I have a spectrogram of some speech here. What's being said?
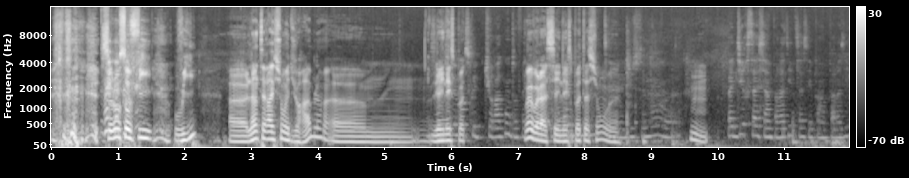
Selon Sophie, oui. Euh, L'interaction est durable. Euh, il y a une C'est exploit- justement ce que tu racontes en fait. Ouais, voilà, c'est une pas de exploitation, euh, justement, euh, Hmm. pas dire ça c'est un parasite, ça c'est pas un parasite.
